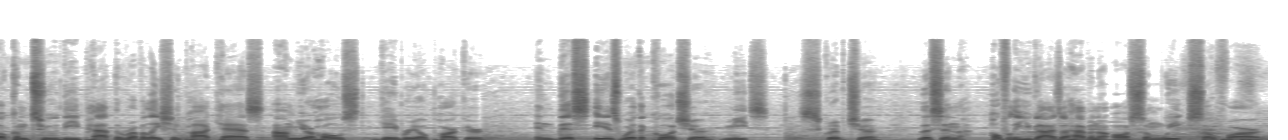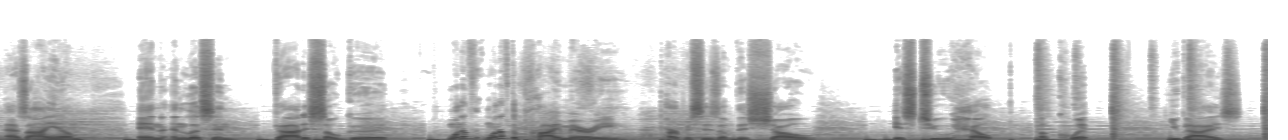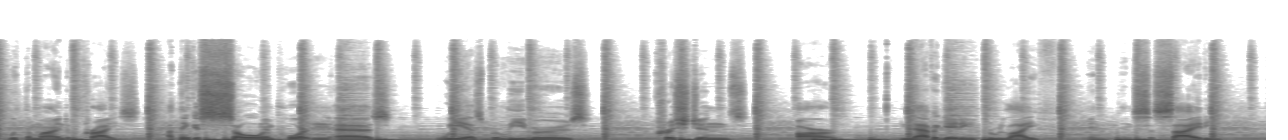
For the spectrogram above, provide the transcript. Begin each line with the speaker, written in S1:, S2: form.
S1: Welcome, to the Path of Revelation podcast. I'm your host, Gabriel Parker, and this is where the culture meets scripture. Listen, hopefully you guys are having an awesome week so far as I am. And and listen, God is so good. One of one of the primary purposes of this show is to help equip you guys with the mind of Christ. I think it's so important as we as believers, Christians are navigating through life and, society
